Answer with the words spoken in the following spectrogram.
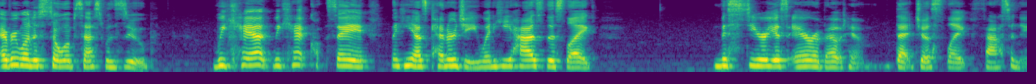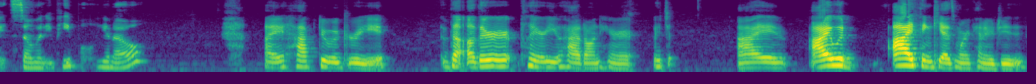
Everyone is so obsessed with Zub. We can't we can't say that he has Kenergy when he has this like mysterious air about him that just like fascinates so many people, you know? I have to agree. The other player you had on here, which I I would I think he has more energy,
